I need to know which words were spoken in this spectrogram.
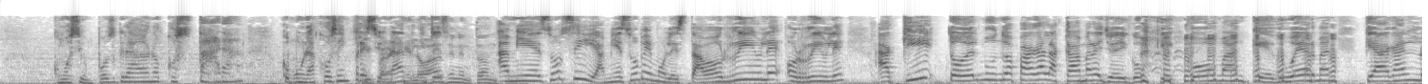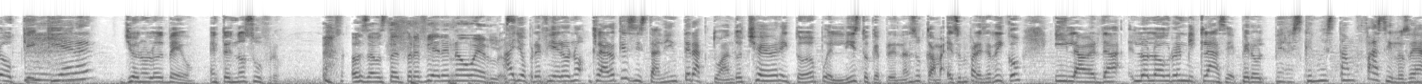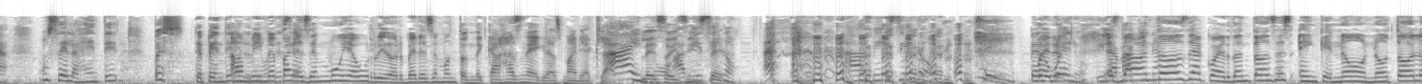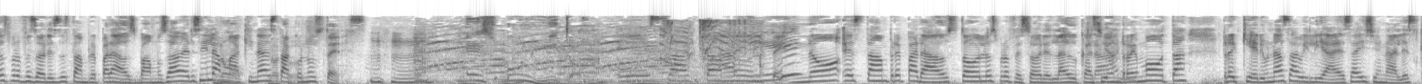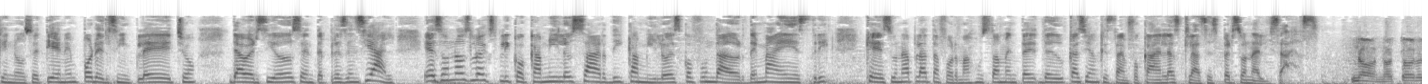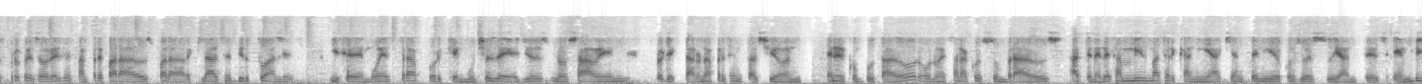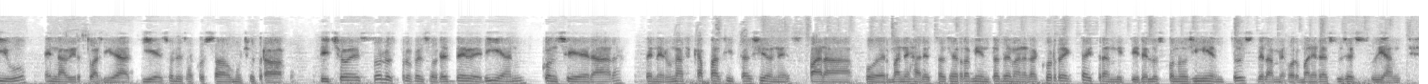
como si un posgrado no costara, como una cosa impresionante. qué lo hacen entonces? A mí eso sí, a mí eso me molestaba horrible, horrible. Aquí todo el mundo apaga la cámara y yo digo que coman, que duerman, que hagan lo que quieran, yo no los veo, entonces no sufro. O sea, usted prefiere no verlos. Ah, yo prefiero no. Claro que si están interactuando chévere y todo, pues listo, que prendan su cama. Eso me parece rico y la verdad lo logro en mi clase, pero, pero es que no es tan fácil. O sea, no sé, la gente, pues depende. de a los mí me de parece muy aburridor ver ese montón de cajas negras, María Clara. Ay, no, soy a mí sí no. A mí sí no. Sí, pero bueno, y la estaban máquina. todos de acuerdo entonces en que no, no todos los profesores están preparados. Vamos a ver si la No, máquina no está con ustedes. Es un mito. Exactamente. ¿Ah, sí? No están preparados todos los profesores. La educación Claro. remota requiere unas habilidades adicionales que no se tienen por el simple hecho de haber sido docente presencial. Eso nos lo explicó Camilo Sardi. Camilo es cofundador de Maestric, que es una plataforma justamente de educación que está enfocada en las clases personalizadas. No, no todos los profesores están preparados para dar clases virtuales y se demuestra porque muchos de ellos no saben proyectar una presentación en el computador o no están acostumbrados a tener esa misma cercanía que han tenido con sus estudiantes en vivo en la virtualidad y eso les ha costado mucho trabajo. Dicho esto, los profesores deberían considerar tener unas capacitaciones para poder manejar estas herramientas de manera correcta y transmitir los conocimientos de la mejor manera a sus estudiantes.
